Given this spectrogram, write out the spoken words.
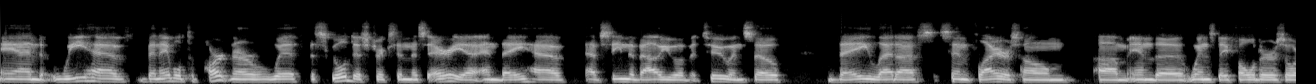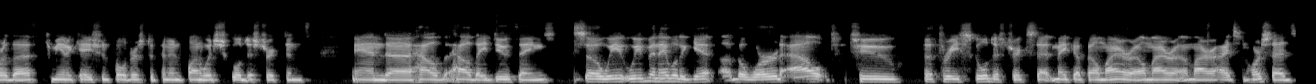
And we have been able to partner with the school districts in this area, and they have have seen the value of it too. And so they let us send flyers home um, in the Wednesday folders or the communication folders, depending upon which school district and and uh, how how they do things. So we we've been able to get the word out to the three school districts that make up Elmira, Elmira, Elmira Heights, and Horseheads,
